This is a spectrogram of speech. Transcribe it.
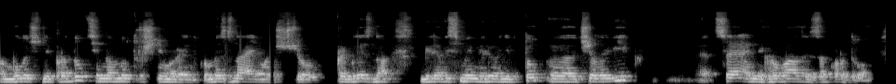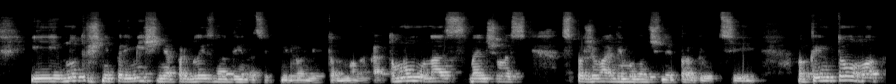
молочної продукції на внутрішньому ринку. Ми знаємо, що приблизно біля 8 мільйонів е, чоловік е, це емігрували за кордон, і внутрішні переміщення приблизно 11 мільйонів тонн молока. Тому у нас зменшилось споживання молочної продукції. Окрім того,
